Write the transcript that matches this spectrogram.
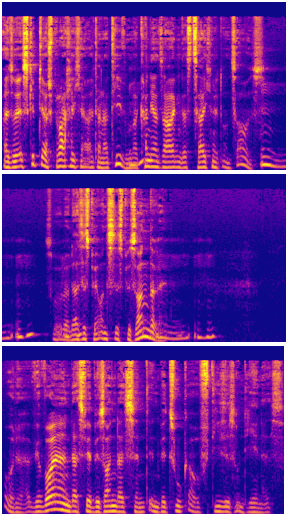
Also es gibt ja sprachliche Alternativen. Man mhm. kann ja sagen, das zeichnet uns aus. Mhm. mhm. So, oder das ist bei uns das Besondere. Oder wir wollen, dass wir besonders sind in Bezug auf dieses und jenes.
